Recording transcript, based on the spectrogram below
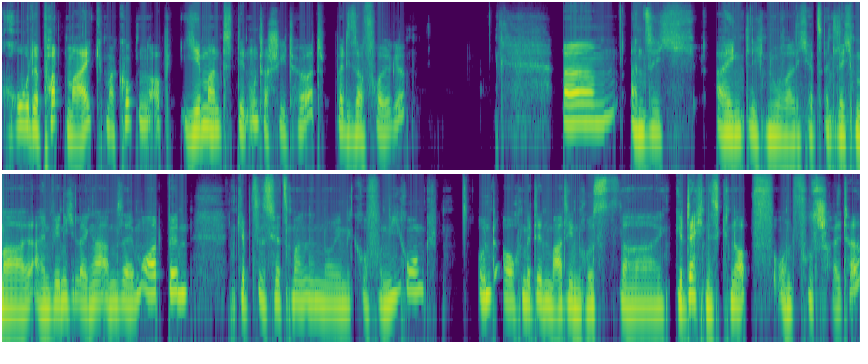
Rode Podmic. Mal gucken, ob jemand den Unterschied hört bei dieser Folge. Ähm, an sich eigentlich nur, weil ich jetzt endlich mal ein wenig länger am selben Ort bin, gibt es jetzt mal eine neue Mikrofonierung und auch mit dem Martin Rüster Gedächtnisknopf und Fußschalter.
